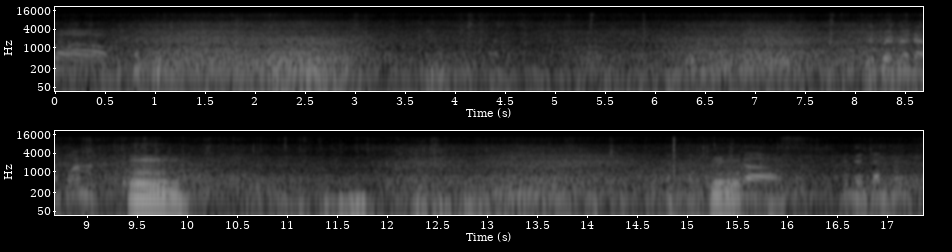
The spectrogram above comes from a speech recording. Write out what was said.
chào cái quyển này đẹp quá ha. Ừ. Ừ cái quyển trong thế.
